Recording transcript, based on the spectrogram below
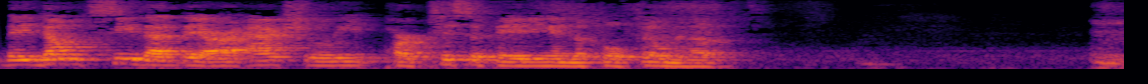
they don't see that they are actually participating in the fulfillment of it.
